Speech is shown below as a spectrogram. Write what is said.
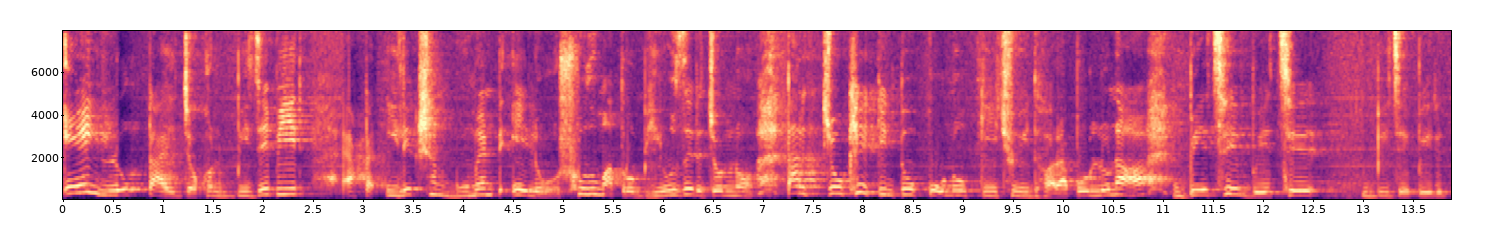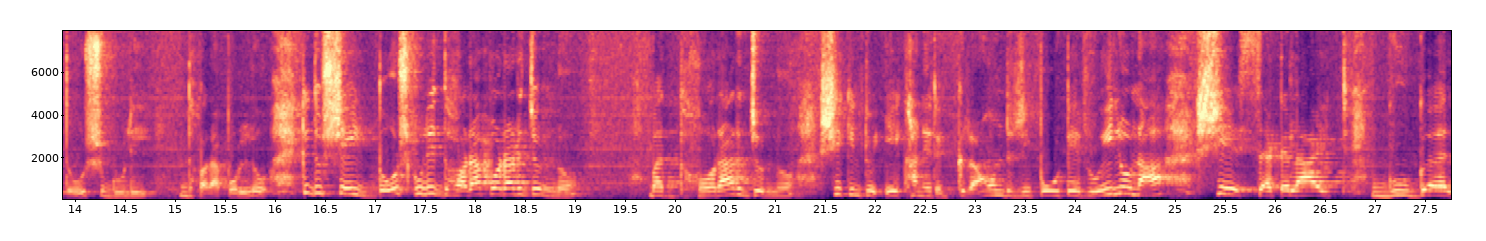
এই লোকটাই যখন বিজেপির একটা ইলেকশন মুভমেন্ট এলো, শুধুমাত্র ভিউজের জন্য, তার চোখে কিন্তু কোনো কিছুই ধরা পড়ল না। বেছে বেছে বিজেপির দোষগুলি ধরা পড়ল। কিন্তু সেই দোষগুলি ধরা পড়ার জন্য বা ধরার জন্য সে কিন্তু এখানের গ্রাউন্ড রিপোর্টে রইল না। সে স্যাটেলাইট গুগল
